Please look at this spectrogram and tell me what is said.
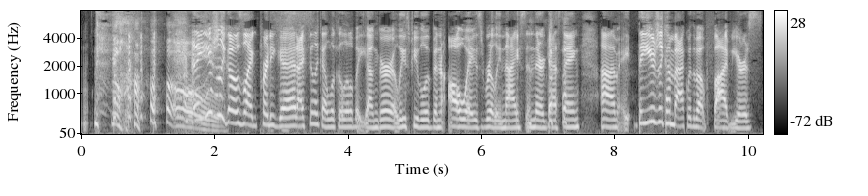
And it usually goes like pretty good. I feel like I look a little bit younger. At least people have been always really nice in their guessing. um, they usually come back with about five years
